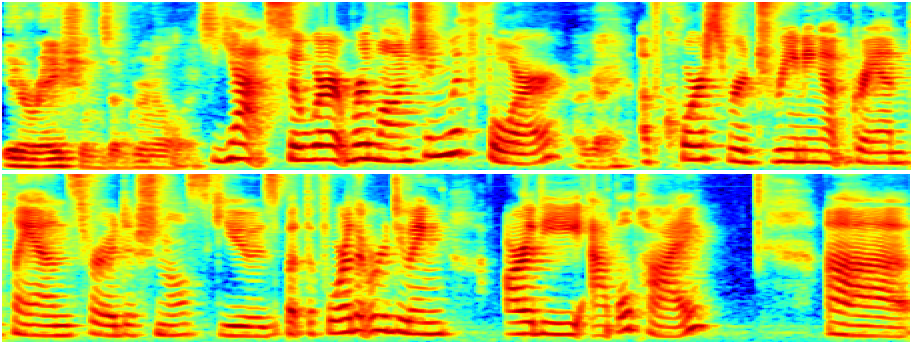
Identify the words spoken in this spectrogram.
iterations of granolas? Yeah, so we're we're launching with four. Okay. Of course, we're dreaming up grand plans for additional SKUs, but the four that we're doing are the apple pie. Uh,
